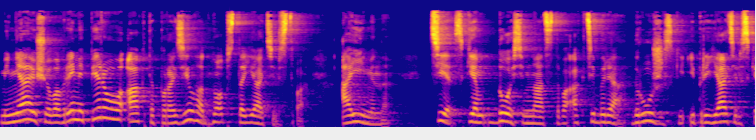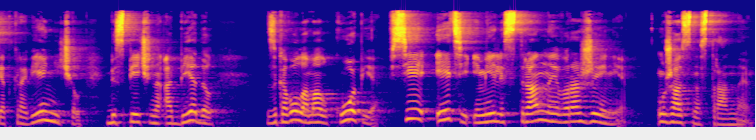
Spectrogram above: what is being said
Меня еще во время первого акта поразило одно обстоятельство, а именно те, с кем до 17 октября дружески и приятельски откровенничал, беспечно обедал, за кого ломал копья, все эти имели странное выражение, ужасно странное.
